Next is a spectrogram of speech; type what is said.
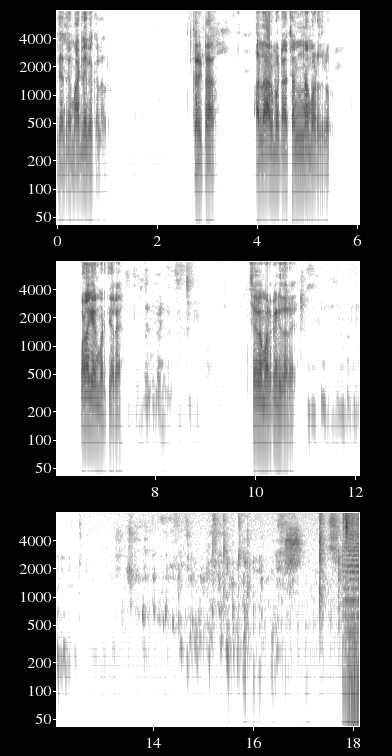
ಇದೆ ಅಂದರೆ ಮಾಡಲೇಬೇಕಲ್ಲ ಅವರು. ಕರೆಕ್ಟಾ ಅಲ್ಲಿ ಆರ್ಭಟ ಚೆನ್ನಾಗಿ ಮಾಡಿದ್ರು. ಒಳಗೆ ಏನು ಮಾಡ್ತಿದ್ದಾರೆ ಸೇವೆ ಮಾಡ್ಕೊಂಡಿದ್ದಾರೆ Thank you.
